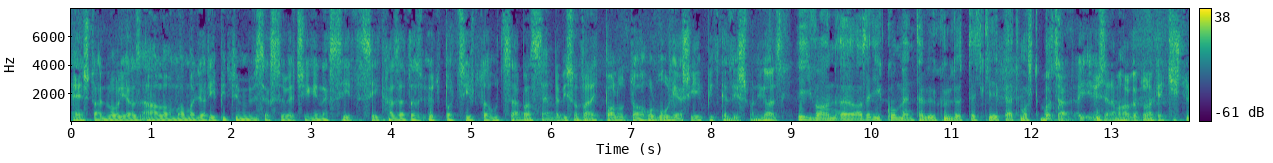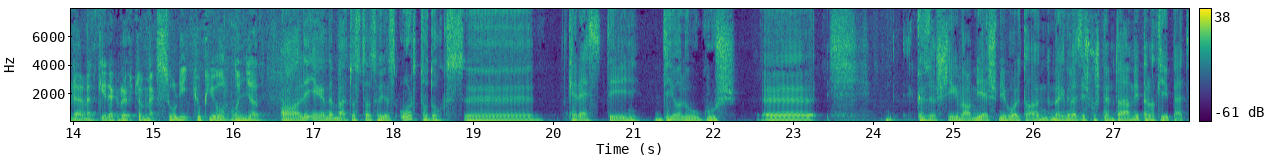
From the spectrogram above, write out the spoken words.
Einsteinolja az állam a Magyar Építőművészek Szövetségének szét, székházát az Öt Pacirta utcában. Szembe viszont van egy palota, ahol óriási építkezés van, igaz? Így van. Az egyik kommentelő küldött egy képet. Most Bocsánat, üzenem a hallgatónak egy kis türelmet kérek, rögtön megszólítjuk, jó? Mondjad? A lényegen nem változtat, hogy az ortodox keresztény dialógus közösség, valami ilyesmi volt a megnevezés, most nem találom éppen a képet,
